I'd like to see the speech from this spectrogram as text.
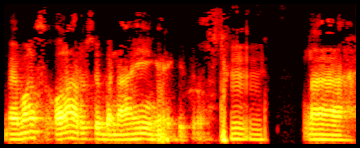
memang sekolah harus dibenahi kayak gitu. Nah,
